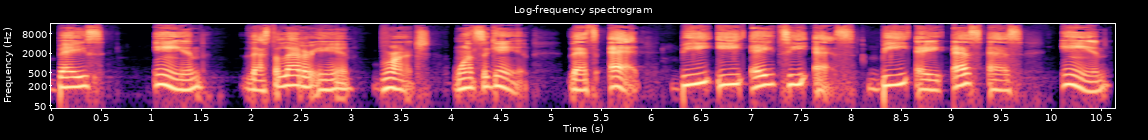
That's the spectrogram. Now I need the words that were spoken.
Bass N, that's the letter N, brunch. Once again, that's at B E A T S B A S S N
